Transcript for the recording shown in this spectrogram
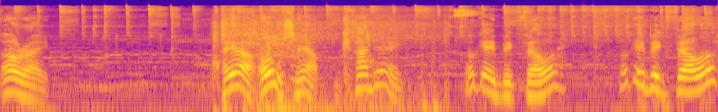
All right. Hiya! Uh, oh snap! God dang. Okay, big fella. Okay, big fella.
